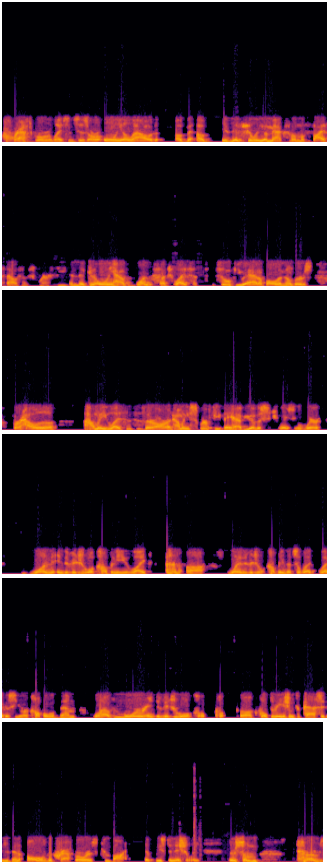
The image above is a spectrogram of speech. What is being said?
craft grower licenses are only allowed a, a, initially a maximum of 5,000 square feet, and they can only have one such license. So if you add up all the numbers for how the how many licenses there are and how many square feet they have, you have a situation where one individual company, like uh, one individual company that's a legacy, or a couple of them, will have more individual uh, cultivation capacity than all of the craft growers combined, at least initially. There's some terms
